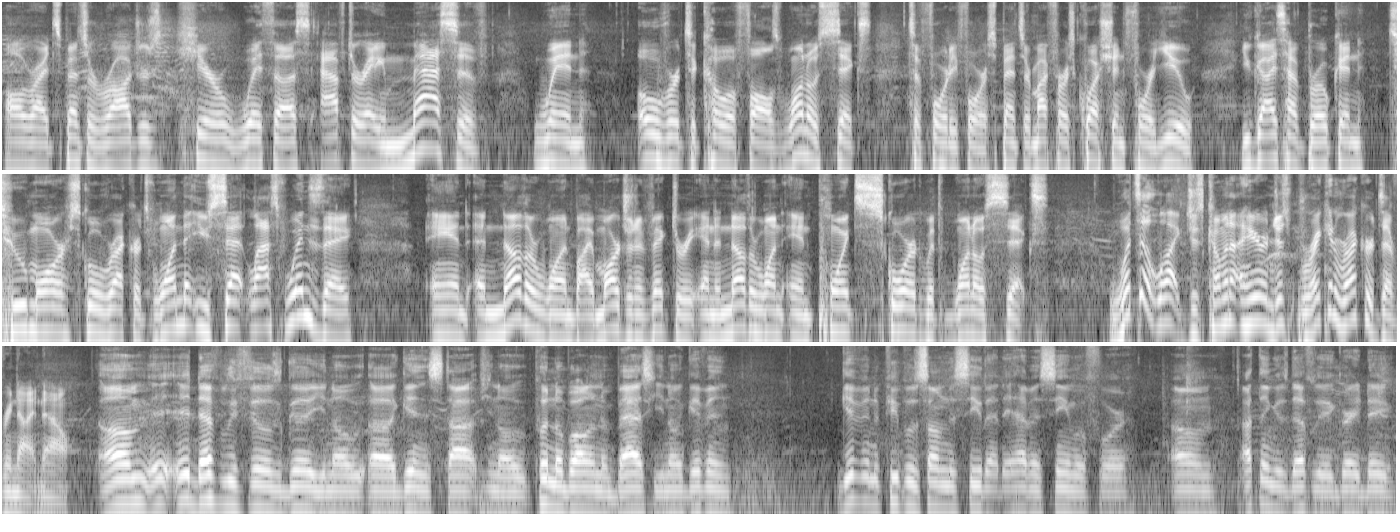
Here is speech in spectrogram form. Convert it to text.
All right, Spencer Rogers here with us after a massive win over Toccoa Falls, 106 to 44. Spencer, my first question for you. You guys have broken two more school records, one that you set last Wednesday and another one by margin of victory and another one in points scored with 106. What's it like just coming out here and just breaking records every night now? Um, it, it definitely feels good, you know, uh, getting stops, you know, putting the ball in the basket, you know, giving giving the people something to see that they haven't seen before. Um, I think it's definitely a great day.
